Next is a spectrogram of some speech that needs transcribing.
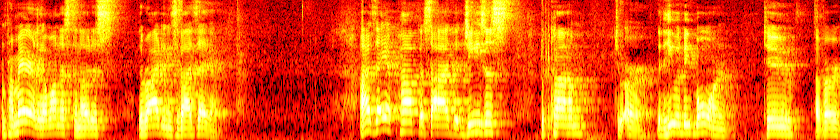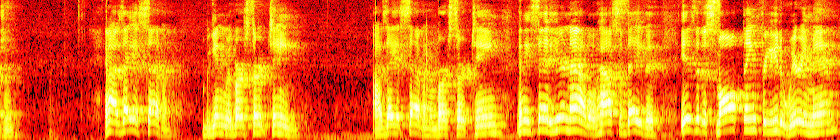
And primarily, I want us to notice the writings of Isaiah. Isaiah prophesied that Jesus would come to earth, that he would be born to a virgin. In Isaiah 7, beginning with verse 13, Isaiah 7 and verse 13, then he said, Hear now, O house of David, is it a small thing for you to weary men?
